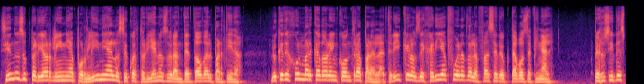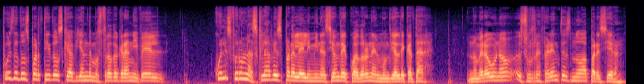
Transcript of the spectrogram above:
siendo superior línea por línea a los ecuatorianos durante todo el partido, lo que dejó un marcador en contra para la Tri que los dejaría fuera de la fase de octavos de final. Pero si después de dos partidos que habían demostrado gran nivel, ¿cuáles fueron las claves para la eliminación de Ecuador en el Mundial de Qatar? Número 1. Sus referentes no aparecieron.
